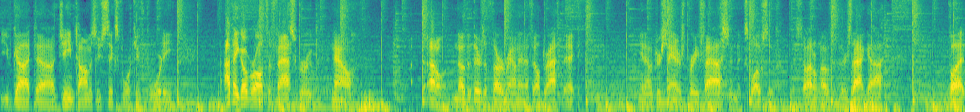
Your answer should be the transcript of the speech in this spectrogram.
you've got uh, Jaheim Thomas who's 6'4", 240. I think overall it's a fast group. Now, I don't know that there's a third round NFL draft pick. You know, Drew Sanders pretty fast and explosive, so I don't know if there's that guy. But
